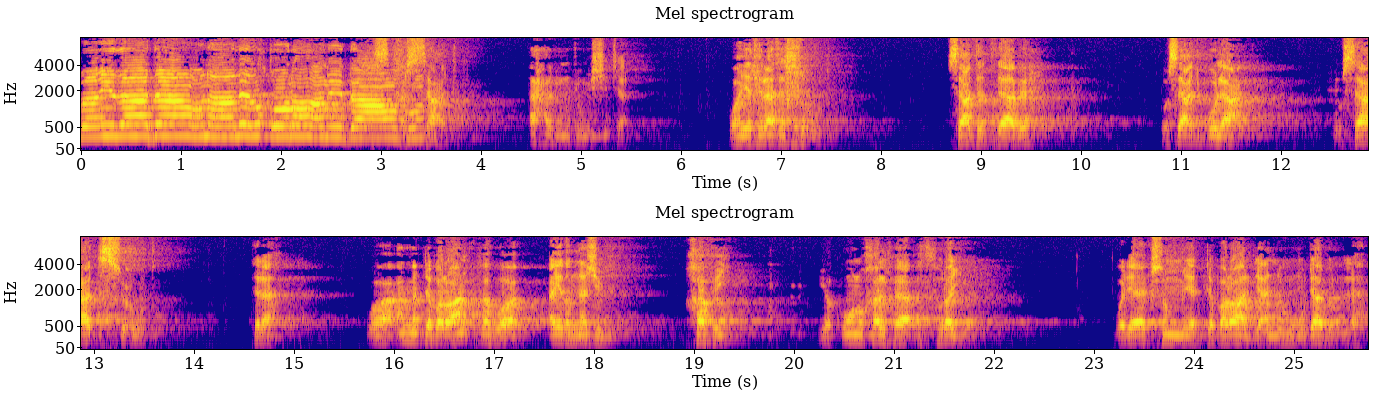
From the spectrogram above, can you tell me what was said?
فإذا دعونا للقرآن دعوتم. السعد أحد نجوم الشتاء وهي ثلاثة سعود سعد الذابح وسعد بلع وسعد السعود. ثلاث. وأما الدبران فهو أيضا نجم خفي يكون خلف الثريا ولذلك سمي الدبران لأنه مدابر لها.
